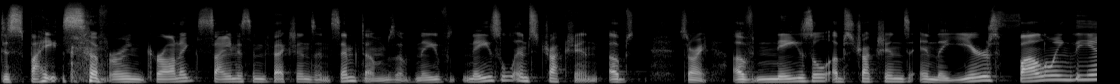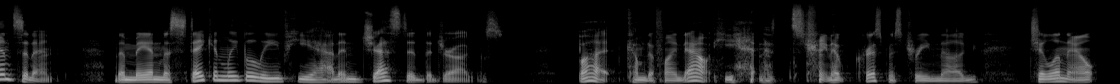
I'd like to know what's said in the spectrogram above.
Despite suffering chronic sinus infections and symptoms of na- nasal obstruction, ob- sorry, of nasal obstructions in the years following the incident, the man mistakenly believed he had ingested the drugs. But come to find out, he had a straight up Christmas tree nug chilling out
